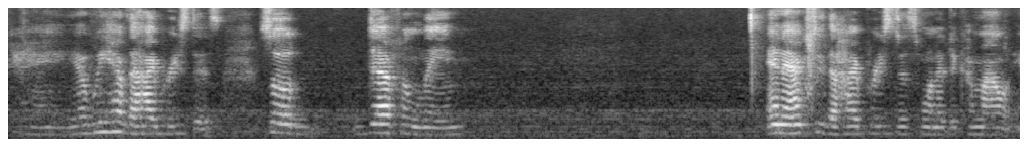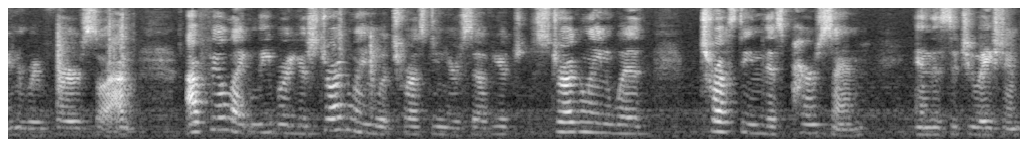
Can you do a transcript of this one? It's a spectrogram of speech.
Okay, yeah, we have the High Priestess. So definitely and actually the high priestess wanted to come out in reverse so i i feel like libra you're struggling with trusting yourself you're struggling with trusting this person in this situation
